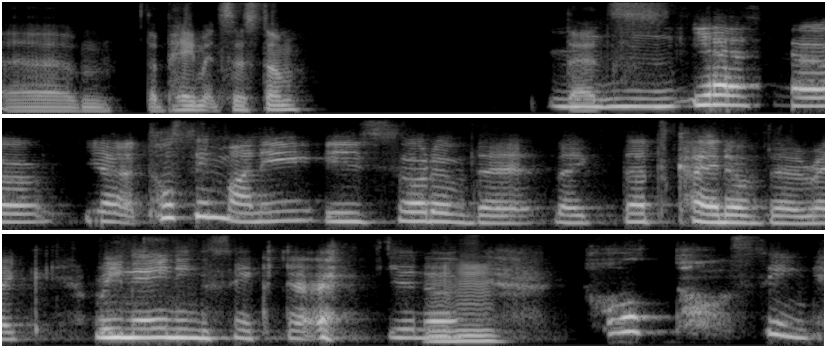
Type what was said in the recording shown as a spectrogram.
um, the payment system, That's- Mhm. yeah. So yeah, tossing money is sort of the like that's kind of the like remaining sector, you know. Mhm. To- tossing,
